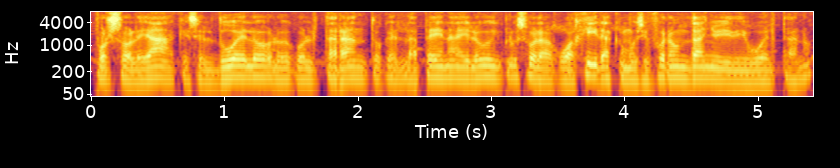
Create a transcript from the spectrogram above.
por soleá, que es el duelo, luego el amaranto, que es la pena, y luego incluso las guajiras, como si fuera un daño y de vuelta. ¿no?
